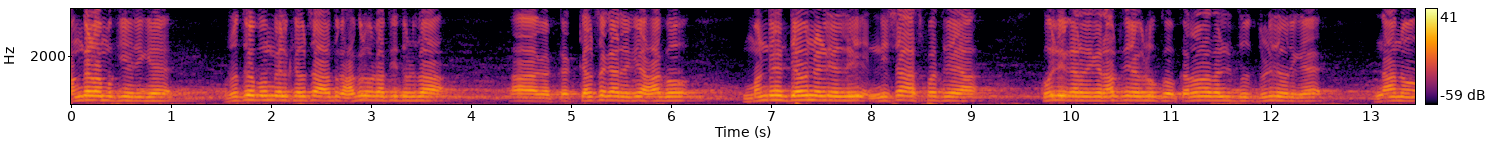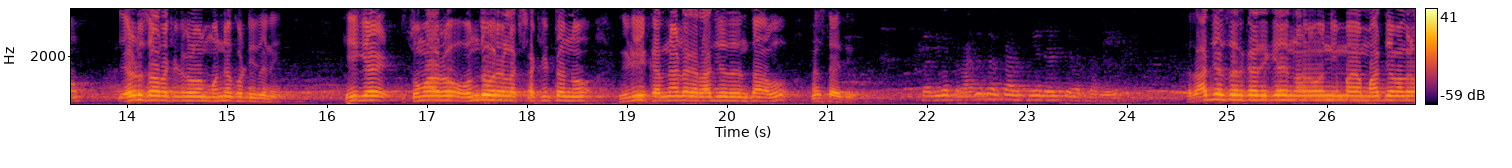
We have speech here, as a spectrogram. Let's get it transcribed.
ಮಂಗಳಮುಖಿಯರಿಗೆ ರುದ್ರಭೂಮಿಯಲ್ಲಿ ಕೆಲಸ ಅದು ಹಗಲು ರಾತ್ರಿ ದುಡಿದ ಕೆಲಸಗಾರರಿಗೆ ಹಾಗೂ ಮಂಡ್ಯ ದೇವನಹಳ್ಳಿಯಲ್ಲಿ ನಿಶಾ ಆಸ್ಪತ್ರೆಯ ಕೂಲಿಗಾರರಿಗೆ ರಾತ್ರಿ ಹಗಲು ಕೊರೋನಾದಲ್ಲಿ ದುಡಿದವರಿಗೆ ನಾನು ಎರಡು ಸಾವಿರ ಕಿಟ್ಗಳನ್ನು ಮೊನ್ನೆ ಕೊಟ್ಟಿದ್ದೇನೆ. ಹೀಗೆ ಸುಮಾರು ಒಂದೂವರೆ ಲಕ್ಷ ಕಿಟ್ಟನ್ನು ಇಡೀ ಕರ್ನಾಟಕ ರಾಜ್ಯದಂತ ನಾವು ಹಂಚ್ತಾ ಇದ್ದೀವಿ. ರಾಜ್ಯ ಸರ್ಕಾರಕ್ಕೆ ನಾನು ನಿಮ್ಮ ಮಾಧ್ಯಮಗಳ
